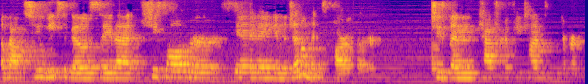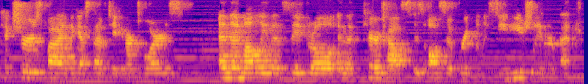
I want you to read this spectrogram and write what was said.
about two weeks ago say that she saw her standing in the gentleman's parlor. She's been captured a few times in different pictures by the guests that have taken our tours. And then Molly, the enslaved girl in the carriage house, is also frequently seen, usually in her bedroom.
